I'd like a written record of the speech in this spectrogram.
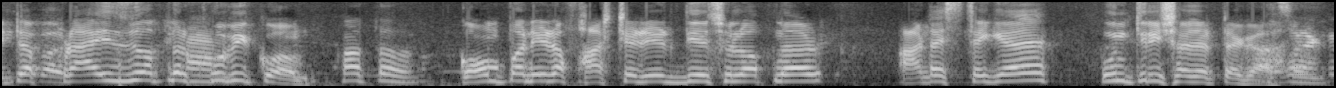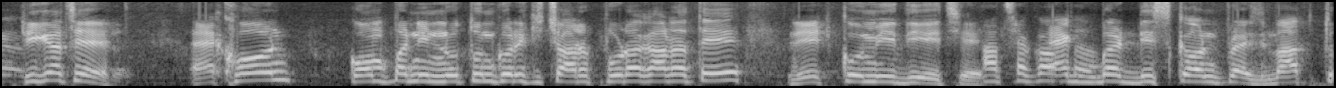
এটা প্রাইসও আপনার হ্যাঁ। খুবই কম। কত? কোম্পানিরা ফার্স্টে রেট দিয়েছিল আপনার আঠাশ থেকে উনত্রিশ হাজার টাকা আচ্ছা। ঠিক আছে? এখন কোম্পানি নতুন করে কিছু আরও প্রোডাক্ট আনাতে রেট কমিয়ে দিয়েছে। আচ্ছা, একবার ডিসকাউন্ট প্রাইস মাত্র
